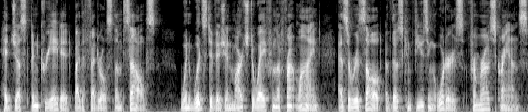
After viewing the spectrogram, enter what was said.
had just been created by the Federals themselves when Wood's division marched away from the front line as a result of those confusing orders from Rosecrans.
